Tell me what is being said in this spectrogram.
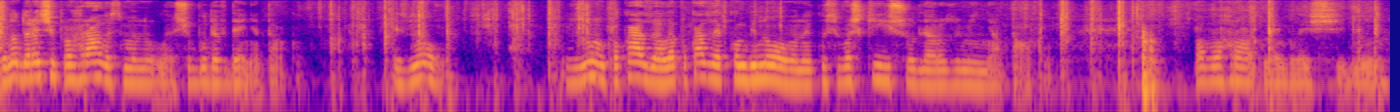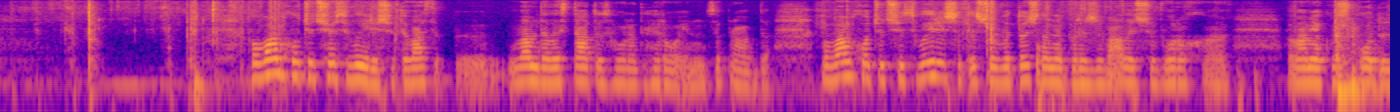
Воно, до речі, програлось минуле, що буде вдень атака. І знову. Знову показує, але показує як комбіновано, якусь важкішу для розуміння атаку. Павлоград найближчі дні. По вам хочуть щось вирішити. Вас, е, вам дали статус город героя, ну це правда. По вам хочуть щось вирішити, щоб ви точно не переживали, що ворог е, вам якусь шкоду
